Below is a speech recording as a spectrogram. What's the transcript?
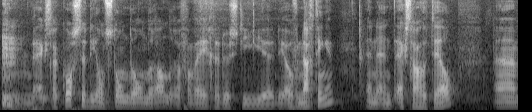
de extra kosten die ontstonden onder andere vanwege dus die, eh, die overnachtingen en, en het extra hotel. Ehm,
